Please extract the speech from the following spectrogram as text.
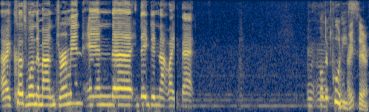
I cussed one of them out in German, and uh, they did not like that. Mm-mm. Well, they're pooties. Right there.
